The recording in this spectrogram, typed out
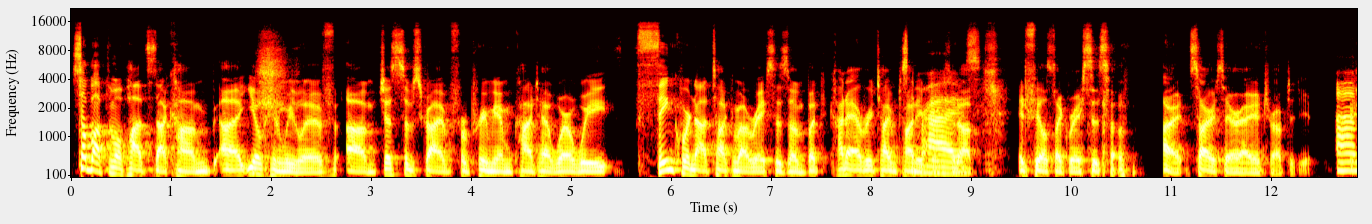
suboptimalpods.com. Uh yo can we live. Um just subscribe for premium content where we think we're not talking about racism, but kind of every time Tawny brings it up, it feels like racism. All right. Sorry, Sarah, I interrupted you. Um,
